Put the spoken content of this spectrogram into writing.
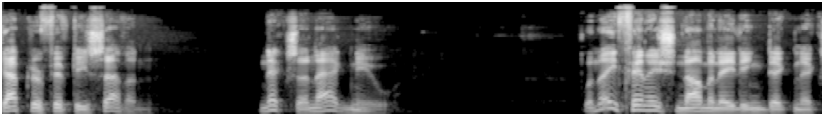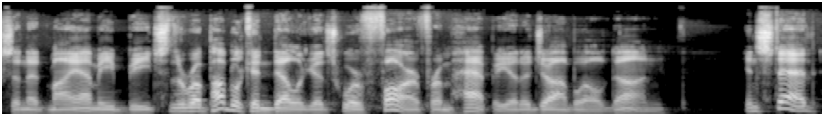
Chapter 57 Nixon Agnew. When they finished nominating Dick Nixon at Miami Beach, the Republican delegates were far from happy at a job well done. Instead,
